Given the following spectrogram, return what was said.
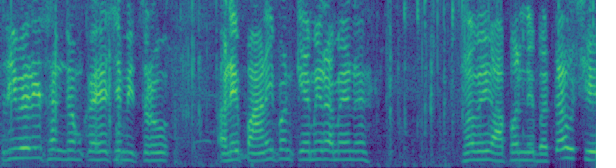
ત્રિવેણી સંગમ કહે છે મિત્રો. અને પાણી પણ કેમેરામેન હવે આપણને બતાવશે.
